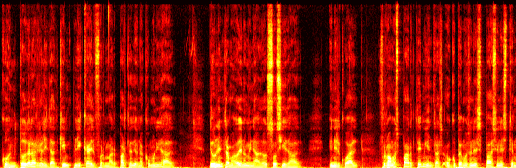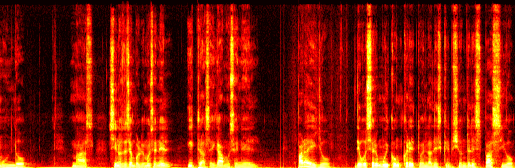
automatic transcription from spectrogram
con toda la realidad que implica el formar parte de una comunidad de un entramado denominado sociedad, en el cual formamos parte mientras ocupemos un espacio en este mundo, más si nos desenvolvemos en él y trasegamos en él. Para ello, debo ser muy concreto en la descripción del espacio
